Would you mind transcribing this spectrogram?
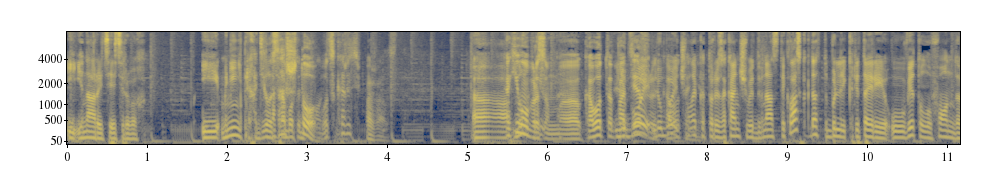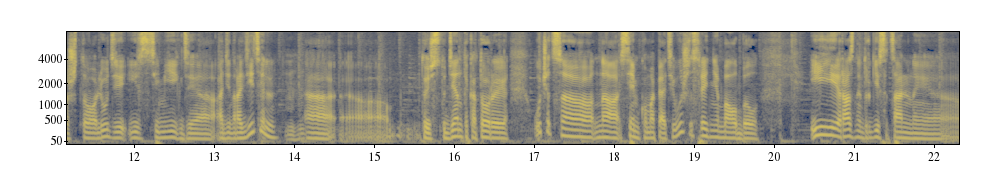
и Инары Тетеревых. И мне не А приходилось за работать. что? Вот скажите, пожалуйста. Э, Каким ну, образом? э, Кого-то Любой, поддерживают, любой кого-то человек, нет? который заканчивает 12 класс, когда-то были критерии у Виталу фонда, что люди из семьи, где один родитель, Мгм. э, э, то есть студенты, которые учатся на 7,5 и выше, средний балл был, и разные другие социальные э,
